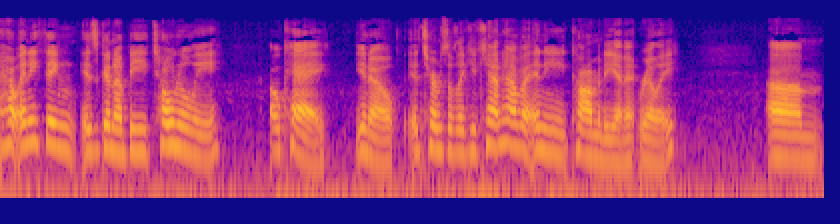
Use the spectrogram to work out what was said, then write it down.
how anything is going to be tonally okay, you know, in terms of like you can't have any comedy in it really. Um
